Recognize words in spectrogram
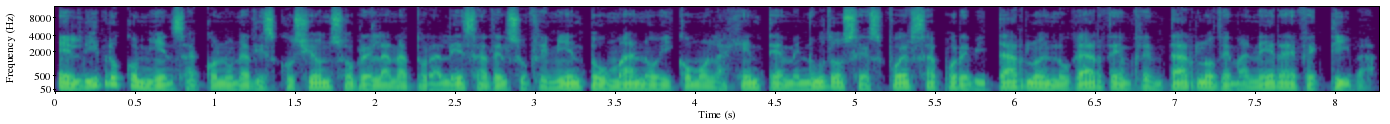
El libro comienza con una discusión sobre la naturaleza del sufrimiento humano y cómo la gente a menudo se esfuerza por evitarlo en lugar de enfrentarlo de manera efectiva.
